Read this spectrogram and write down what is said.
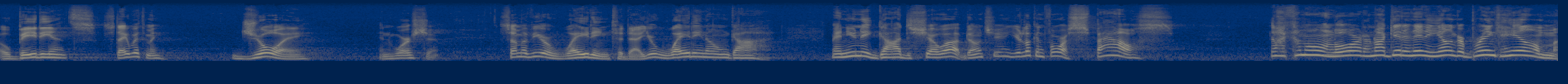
obedience, stay with me, joy, and worship. Some of you are waiting today. You're waiting on God. Man, you need God to show up, don't you? You're looking for a spouse. You're like, come on, Lord, I'm not getting any younger. Bring him,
